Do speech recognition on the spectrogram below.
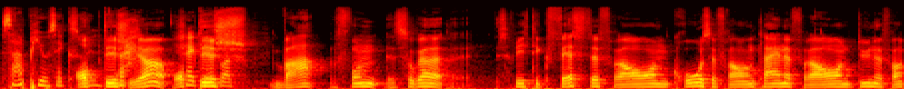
Sapiosexuell. optisch, ja, optisch war von sogar richtig feste Frauen, große Frauen, kleine Frauen, dünne Frauen.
